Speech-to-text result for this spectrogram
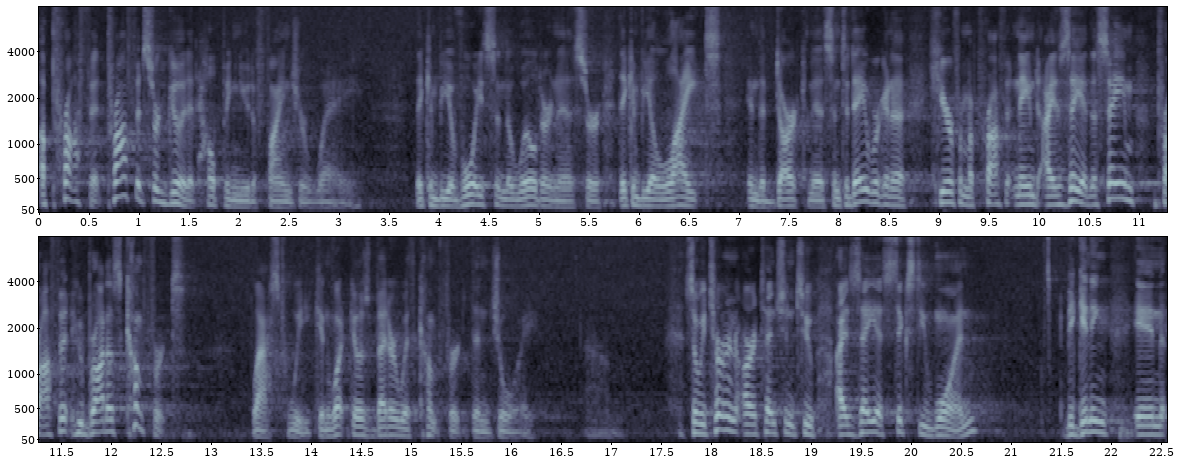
a prophet. Prophets are good at helping you to find your way. They can be a voice in the wilderness or they can be a light in the darkness. And today we're going to hear from a prophet named Isaiah, the same prophet who brought us comfort last week. And what goes better with comfort than joy? Um, so we turn our attention to Isaiah 61, beginning in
